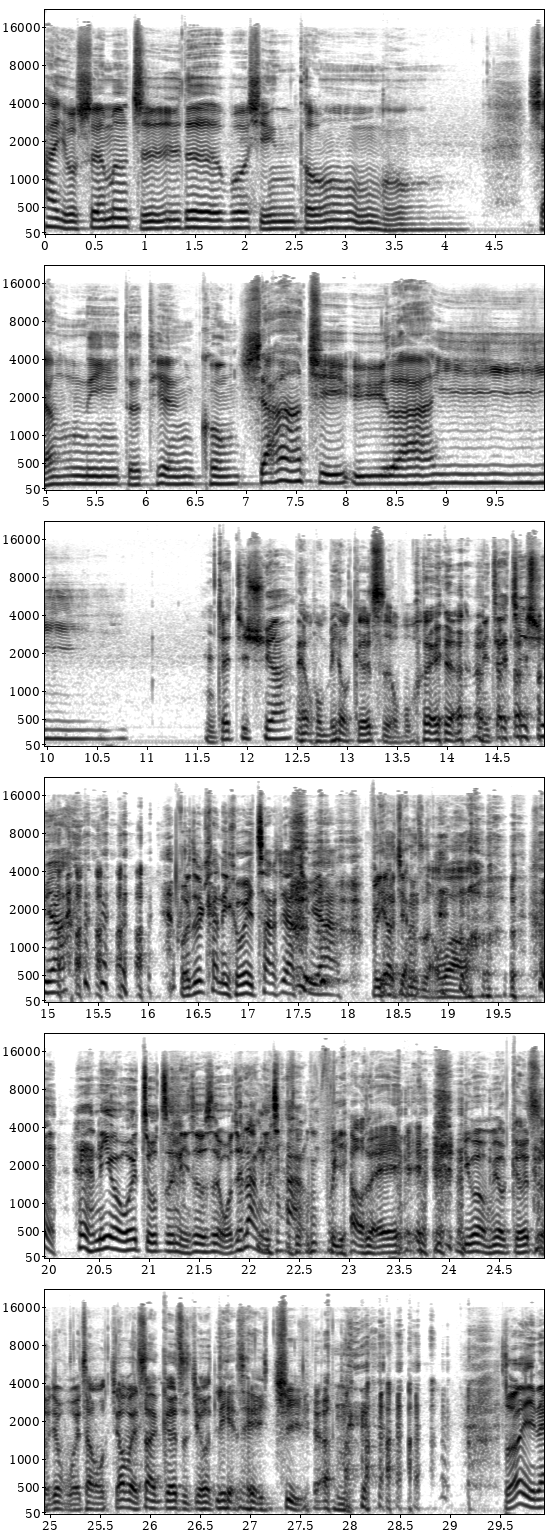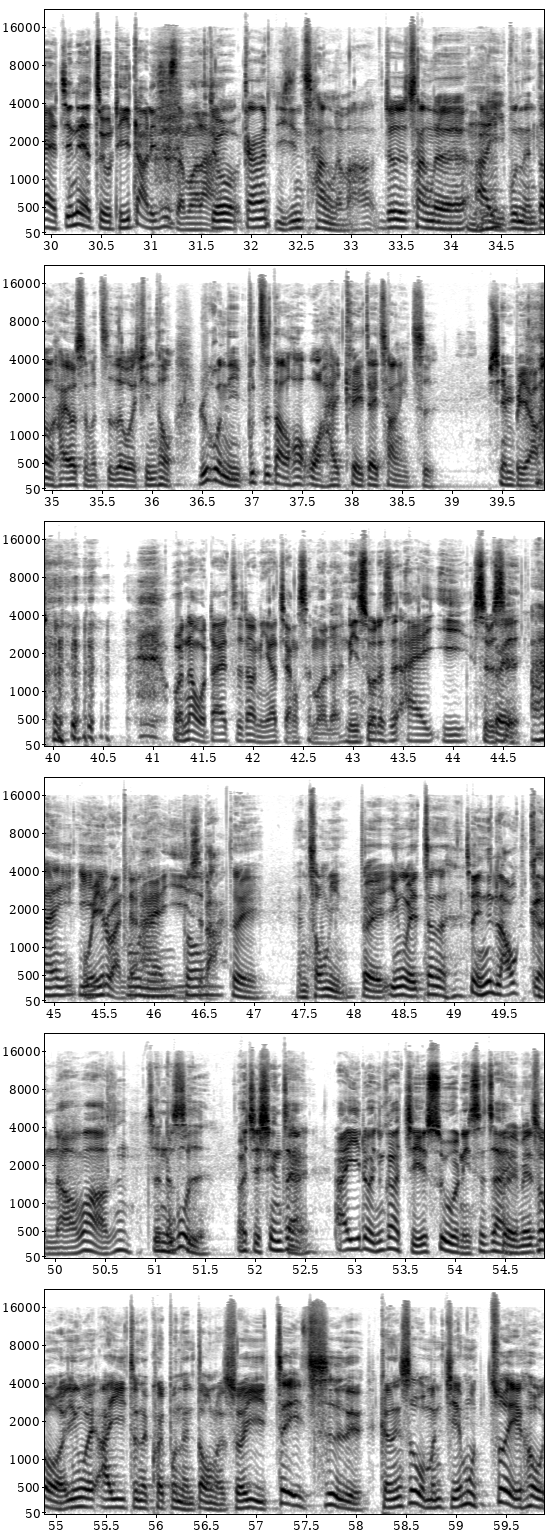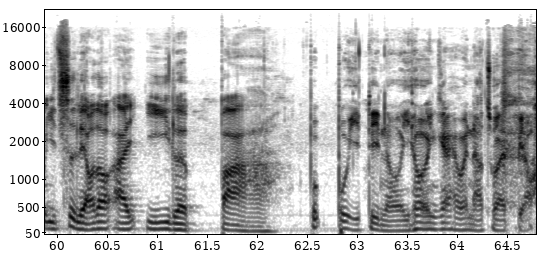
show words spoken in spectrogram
还有什么值得我心痛？想你的天空下起雨来。你再继续啊！哎，我没有歌词，我不会了。你再继续啊！我就看你可不可以唱下去啊！不要这样子好不好？你以为我会阻止你是不是？我就让你唱。不要嘞，因为我没有歌词，我就不会唱。我脚本上歌词就列这一句。所以呢，今天的主题到底是什么啦？就刚刚已经唱了嘛，就是唱了《爱已不能动》，还有什么值得我心痛？如果你不知道的话，我还可以再唱一次。先不要，我 那我大概知道你要讲什么了。你说的是 IE 是不是？IE 微软的 IE 是吧？对，很聪明。对，因为真的这已经老梗了，好不好？真真的是。而且现在 IE 都已经快要结束了，你是在？对，没错，因为 IE 真的快不能动了，所以这一次可能是我们节目最后一次聊到 IE 了吧？不，不一定哦，以后应该还会拿出来表。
